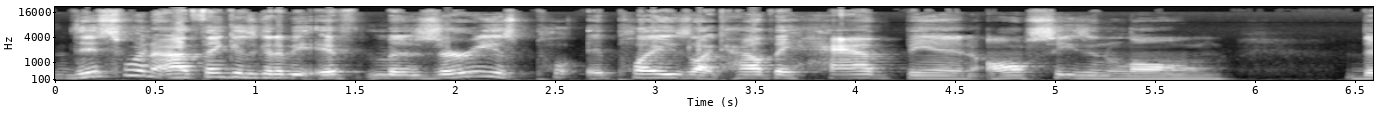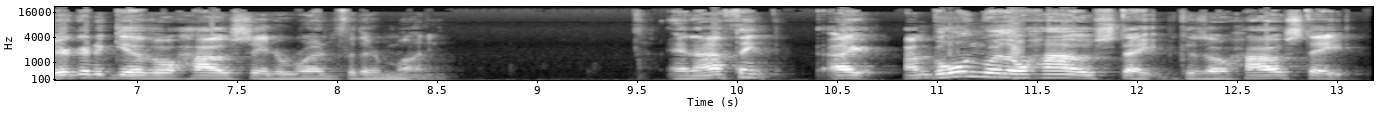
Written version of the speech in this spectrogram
This one I think is going to be if Missouri is pl- plays like how they have been all season long, they're going to give Ohio State a run for their money. And I think I, I'm going with Ohio State because Ohio State.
